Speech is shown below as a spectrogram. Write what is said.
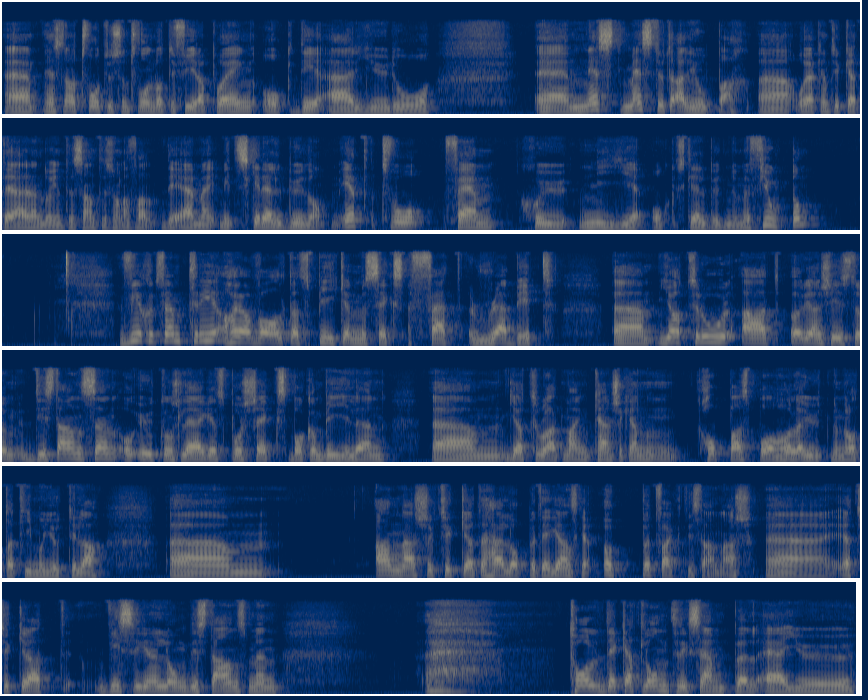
Eh, hästen har 2284 poäng och det är ju då eh, näst mest utav allihopa. Eh, och jag kan tycka att det är ändå intressant i sådana fall. Det är mitt skrällbud. då. 1, 2, 5, 7, 9 och skrällbud nummer 14. V75 3 har jag valt att spika nummer 6 Fat Rabbit. Ehm, jag tror att Örjan Kihlström, distansen och utgångsläget spår 6 bakom bilen. Ehm, jag tror att man kanske kan hoppas på att hålla ut nummer 8 Timo Juttila. Ehm, annars så tycker jag att det här loppet är ganska öppet faktiskt annars. Jag tycker att visserligen en lång distans men eh, 12 Decathlon till exempel är ju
